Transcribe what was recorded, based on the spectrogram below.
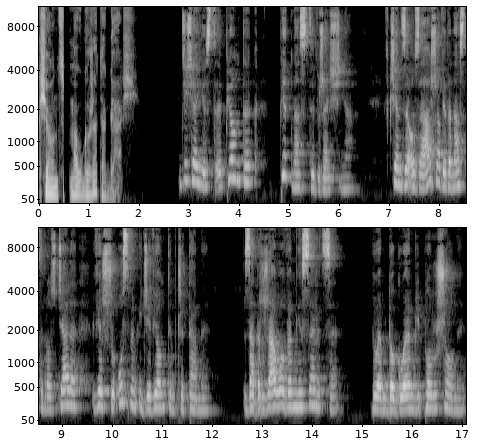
Ksiądz Małgorzata Gaś. Dzisiaj jest piątek, 15 września. W księdze Ozeasza w 11 rozdziale, wierszu 8 i 9 czytamy: Zadrżało we mnie serce, byłem do głębi poruszony.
